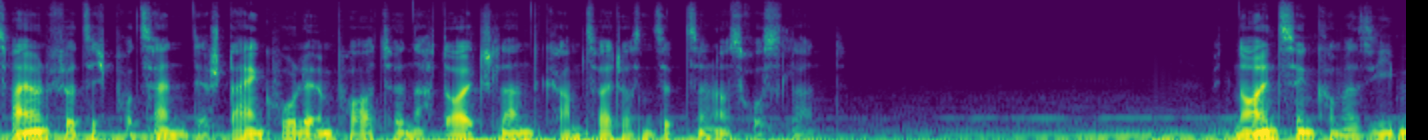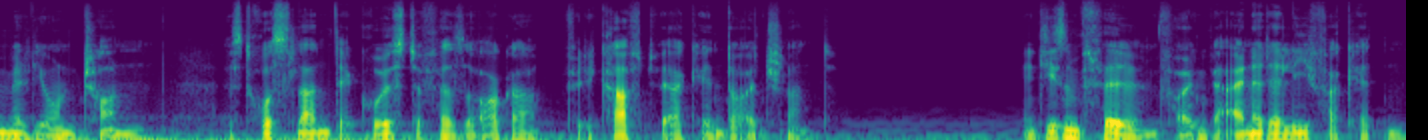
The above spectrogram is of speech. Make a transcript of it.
42 Prozent der Steinkohleimporte nach Deutschland kamen 2017 aus Russland. Mit 19,7 Millionen Tonnen ist Russland der größte Versorger für die Kraftwerke in Deutschland. In diesem Film folgen wir einer der Lieferketten,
